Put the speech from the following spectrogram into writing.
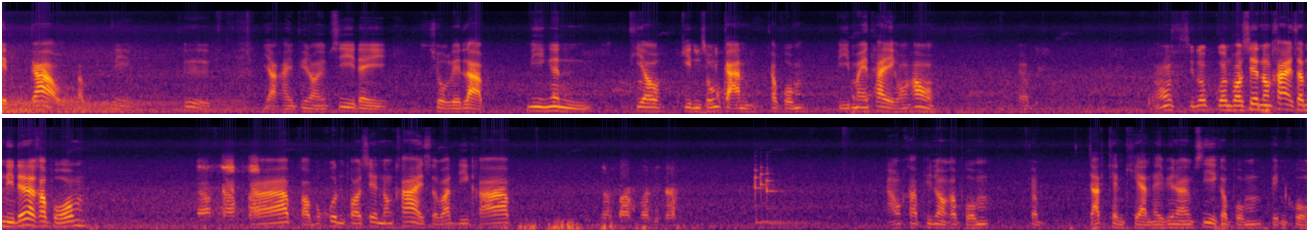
79ครับนี่คืออยากให้พี่น้องซี่ได้โชคได้ลาบมีเงินเที่ยวกินสงกรารครับผม ปีใหม่ไทยของเฮาครับเอาสิรบกวนพอเส้นน้องค่ายสำนีเด้อครับผม ครับครับคครับรับ ขอบพระคุณพอเส้นน้องค่าย สวัสดีครับครับครับสวัสดีครับ เอาครับพี่น้องครับผมกับจัดแคนแคนๆให้พี่น้องซี่ครับผมเป็นโครง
